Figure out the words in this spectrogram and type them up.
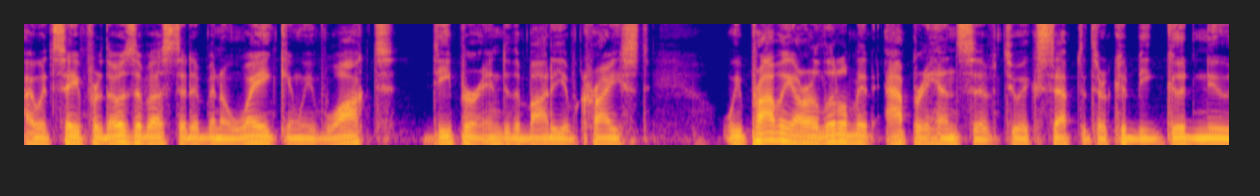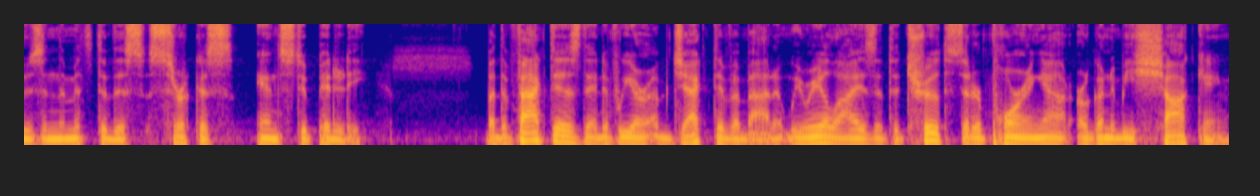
I would say for those of us that have been awake and we've walked deeper into the body of Christ, we probably are a little bit apprehensive to accept that there could be good news in the midst of this circus and stupidity. But the fact is that if we are objective about it, we realize that the truths that are pouring out are going to be shocking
